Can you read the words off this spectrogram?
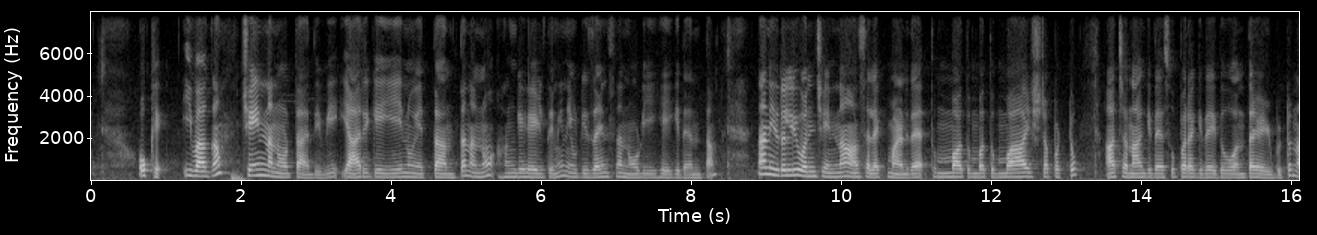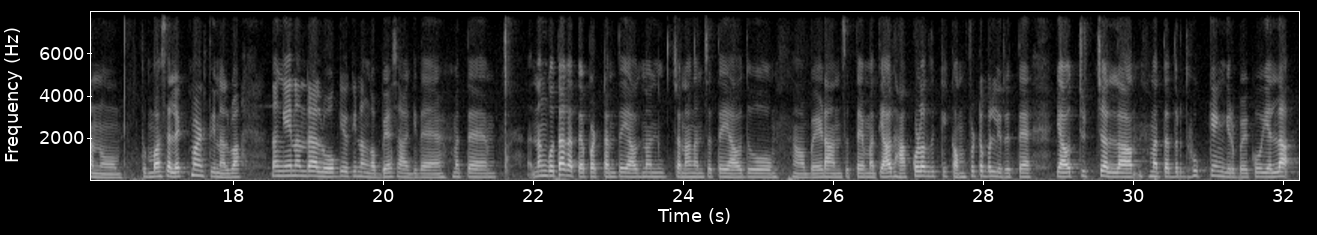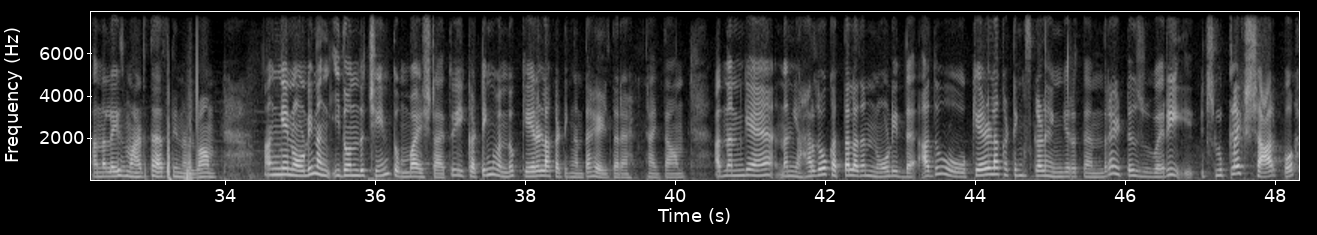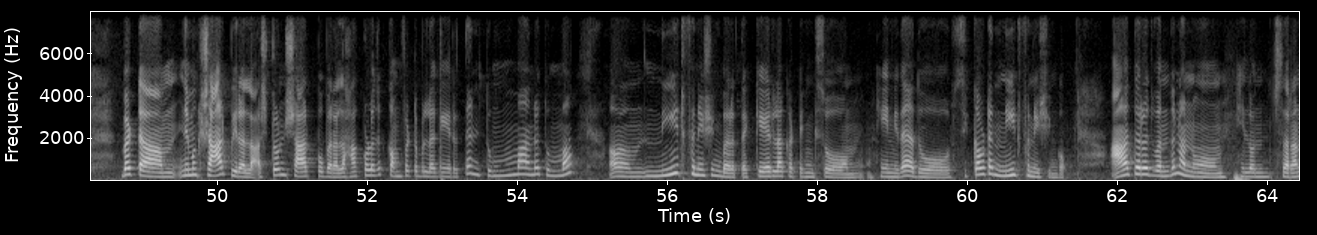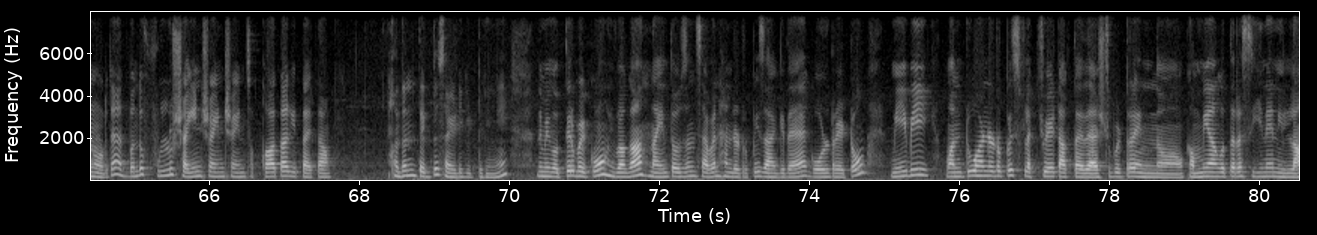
ಓಕೆ ಇವಾಗ ಚೈನ್ನ ನೋಡ್ತಾ ಇದ್ದೀವಿ. ಯಾರಿಗೆ ಏನು ಎತ್ತ ಅಂತ ನಾನು ಹಾಗೆ ಹೇಳ್ತೀನಿ. ನೀವು ಡಿಸೈನ್ಸ್ನ ನೋಡಿ ಹೇಗಿದೆ ಅಂತ. ನಾನು ಇದರಲ್ಲಿ ಒಂದು ಚೈನ್ನ ಸೆಲೆಕ್ಟ್ ಮಾಡಿದೆ. ತುಂಬ ತುಂಬ ತುಂಬ ಇಷ್ಟಪಟ್ಟು ಚೆನ್ನಾಗಿದೆ ಸೂಪರಾಗಿದೆ ಇದು ಅಂತ ಹೇಳಿಬಿಟ್ಟು ನಾನು ತುಂಬ ಸೆಲೆಕ್ಟ್ ಮಾಡ್ತೀನಲ್ವ? ನಂಗೆ ಏನಂದರೆ ಅಲ್ಲಿ ಹೋಗಿ ಹೋಗಿ ನಂಗೆ ಅಭ್ಯಾಸ ಆಗಿದೆ. ಮತ್ತು ನಂಗೆ ಗೊತ್ತಾಗತ್ತೆ ಪಟ್ ಅಂತ ಯಾವ್ದು ನನಗೆ ಚೆನ್ನಾಗಿ ಅನಿಸುತ್ತೆ, ಯಾವುದು ಬೇಡ ಅನಿಸುತ್ತೆ. ಮತ್ತು ಯಾವ್ದು ಹಾಕ್ಕೊಳ್ಳೋದಕ್ಕೆ ಕಂಫರ್ಟಬಲ್ ಇರುತ್ತೆ, ಯಾವ್ದು ಚುಚ್ಚಲ್ಲ ಮತ್ತು ಅದ್ರದ್ದು ಹುಕ್ ಹೆಂಗಿರಬೇಕು, ಎಲ್ಲ ಅನಲೈಸ್ ಮಾಡ್ತಾ ಇರ್ತೀನಲ್ವಾ? ಹಂಗೆ ನೋಡಿ ನಂಗೆ ಇದೊಂದು ಚೈನ್ ತುಂಬ ಇಷ್ಟ ಆಯಿತು. ಈ ಕಟ್ಟಿಂಗ್ ಒಂದು ಕೇರಳ ಕಟ್ಟಿಂಗ್ ಅಂತ ಹೇಳ್ತಾರೆ. ಆಯಿತಾ? ಅದು ನನಗೆ, ನಾನು ಯಾರ್ದೋ ಕತ್ತಲ್ಲಿ ಅದನ್ನು ನೋಡಿದ್ದೆ. ಅದು ಕೇರಳ ಕಟ್ಟಿಂಗ್ಸ್ಗಳು ಹೆಂಗಿರುತ್ತೆ ಅಂದರೆ it is very it's look like sharp but ನಿಮಗೆ ಶಾರ್ಪ್ ಇರಲ್ಲ. ಅಷ್ಟೊಂದು ಶಾರ್ಪ್ ಬರಲ್ಲ. ಹಾಕ್ಕೊಳ್ಳೋದಕ್ಕೆ ಕಂಫರ್ಟಬಲಾಗೇ ಇರುತ್ತೆ. ಆ್ಯಂಡ್ ತುಂಬ ಅಂದರೆ ತುಂಬ ನೀಟ್ ಫಿನಿಶಿಂಗ್ ಬರುತ್ತೆ. ಕೇರಳ ಕಟ್ಟಿಂಗ್ಸು ಏನಿದೆ, ಅದು ಸಿಕ್ಕೌಟ ನೀಟ್ ಫಿನಿಶಿಂಗು ಆ ಥರದ್ದು ಬಂದು ನಾನು ಇಲ್ಲೊಂದು ಸರ ನೋಡಿದೆ. ಅದು ಬಂದು ಫುಲ್ಲು ಶೈನ್ ಶೈನ್ ಶೈನ್ ಸಖತ್ತಾಗಿತ್ತು ಆಯಿತಾ ಅದನ್ನು ತೆಗೆದು ಸೈಡಿಗೆ ಇಟ್ಟಿದ್ದೀನಿ ನಿಮಗೆ ಗೊತ್ತಿರಬೇಕು, ಇವಾಗ nine thousand seven hundred rupees ಆಗಿದೆ gold rate maybe one two hundred rupees fluctuate ಆಗ್ತಾಯಿದೆ ಅಷ್ಟು ಬಿಟ್ಟರೆ ಇನ್ನು ಕಮ್ಮಿ ಆಗೋ ಥರ ಸೀನೇನಿಲ್ಲ.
